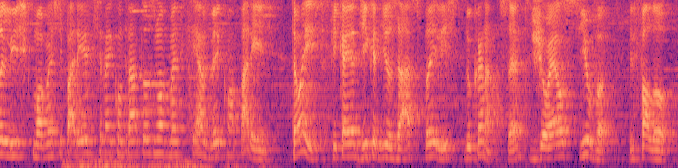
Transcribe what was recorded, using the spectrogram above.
playlist movimentos de parede, você vai encontrar todos os movimentos que tem a ver com a parede. Então é isso, fica aí a dica de usar as playlists do canal, certo? Joel Silva, ele falou:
